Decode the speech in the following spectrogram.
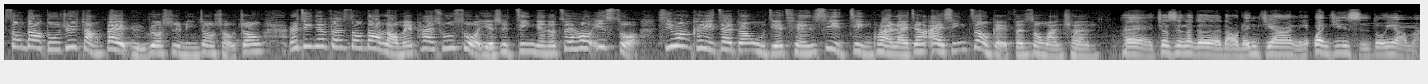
送到独居长辈与弱势民众手中。而今天分送到老梅派出所，也是今年的最后一所，希望可以在端午节前夕尽快来将爱心粽给分送完成。哎，就是那个老人家，你万金石都要嘛。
